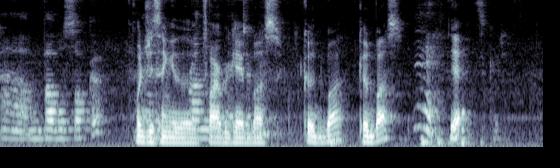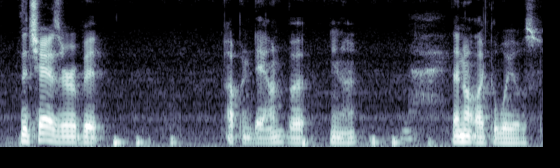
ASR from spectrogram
um, bubble soccer. What do you think of the fire brigade bus? Good bus? Good bus? Yeah, Yeah. that's good. The chairs are a bit up and down, but you know, No. they're not like the wheels.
